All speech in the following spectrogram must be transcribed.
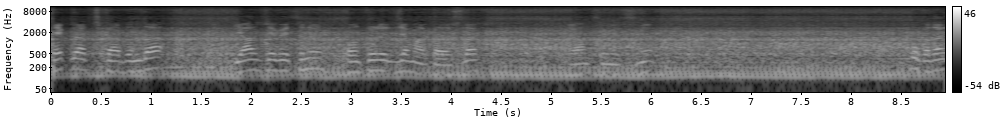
Tekrar çıkardığımda yağ seviyesini kontrol edeceğim arkadaşlar. Yağ seviyesini. Bu kadar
